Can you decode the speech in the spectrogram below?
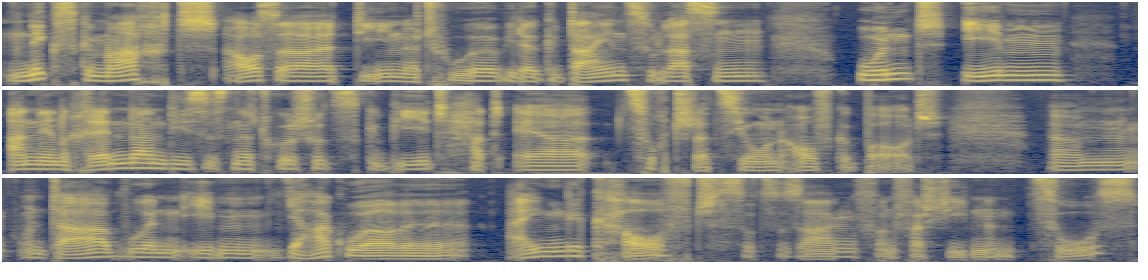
nichts gemacht, außer die Natur wieder gedeihen zu lassen und eben an den Rändern dieses Naturschutzgebiets hat er Zuchtstationen aufgebaut. Ähm, und da wurden eben Jaguare eingekauft, sozusagen von verschiedenen Zoos,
